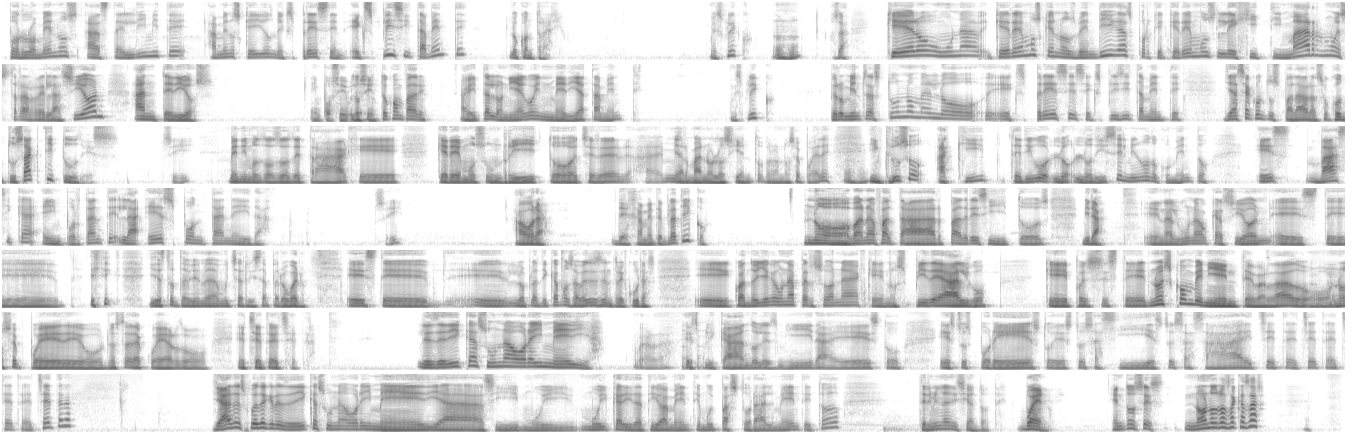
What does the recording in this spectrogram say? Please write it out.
por lo menos hasta el límite, a menos que ellos me expresen explícitamente lo contrario. ¿Me explico? O sea, Quiero una, queremos que nos bendigas porque queremos legitimar nuestra relación ante Dios. Imposible. Lo siento, compadre. Ahí te lo niego inmediatamente. ¿Me explico? Pero mientras tú no me lo expreses explícitamente, ya sea con tus palabras o con tus actitudes, ¿sí? Venimos los dos de traje, queremos un rito, etc. mi hermano, lo siento, pero no se puede. Incluso aquí, te digo, lo, lo, dice el mismo documento, es básica e importante la espontaneidad. ¿Sí? Ahora, déjame te platico. No van a faltar padrecitos. Mira, en alguna ocasión, este, y esto también me da mucha risa, pero bueno, este, eh, lo platicamos a veces entre curas. Eh, cuando llega una persona que nos pide algo que pues este, no es conveniente, ¿verdad? O, no se puede, o no está de acuerdo, etcétera, etcétera. Les dedicas una hora y media ¿verdad? Explicándoles, mira, esto, esto es por esto, esto es así, esto es asá, etcétera, etcétera, etcétera, etcétera. Ya después de que les dedicas una hora y media, así muy, muy caritativamente, muy pastoralmente y todo, terminan diciéndote, bueno, entonces, ¿no nos vas a casar?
